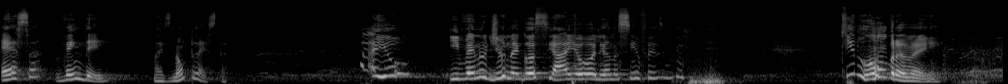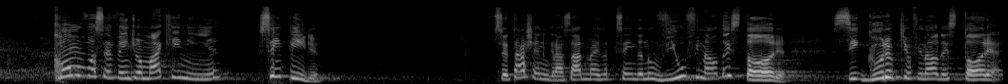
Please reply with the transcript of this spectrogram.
Essa vender, mas não presta. Aí eu, e vendo o Dio negociar, e eu olhando assim, eu falei assim, que lombra, velho. Como você vende uma maquininha sem pilha? Você está achando engraçado, mas é porque você ainda não viu o final da história. Segura que o final da história.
